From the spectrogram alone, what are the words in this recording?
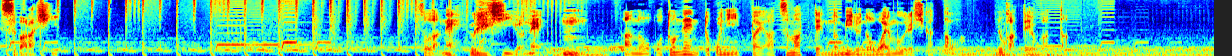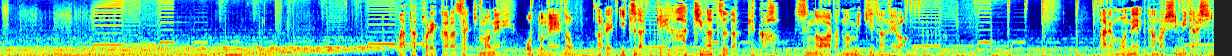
素晴らしい。そうだね。嬉しいよね。うん。あの、音ねんとこにいっぱい集まってんの見るの、わいも嬉しかったわ。よかったよかった。またこれから先もね、音ねの、あれ、いつだっけ ?8 月だっけか。菅原の道真は。あれもね、楽しみだし。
